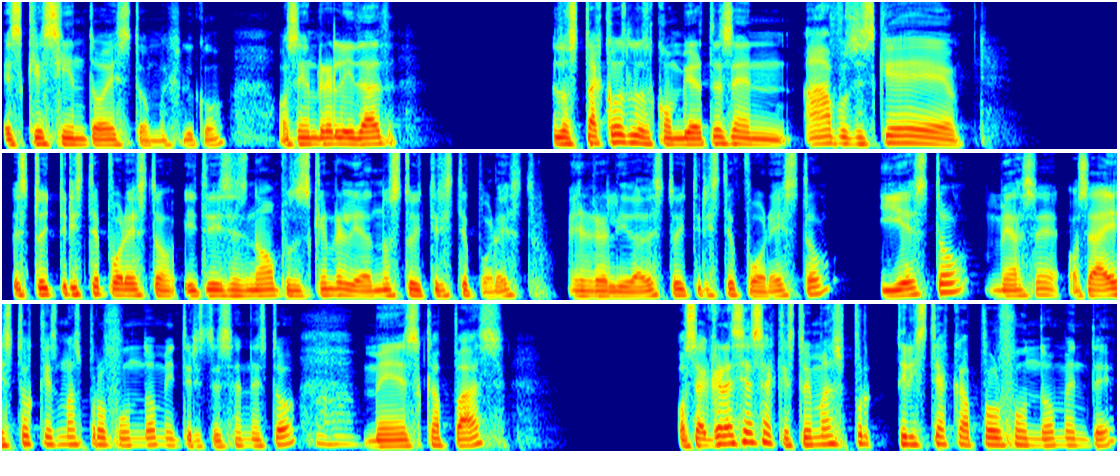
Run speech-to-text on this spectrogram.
es que siento esto, ¿me explico? O sea, en realidad los tacos los conviertes en, ah, pues es que estoy triste por esto. Y te dices, no, pues es que en realidad no estoy triste por esto. En realidad estoy triste por esto. Y esto me hace, o sea, esto que es más profundo, mi tristeza en esto, Ajá. me es capaz, o sea, gracias a que estoy más triste acá profundamente,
